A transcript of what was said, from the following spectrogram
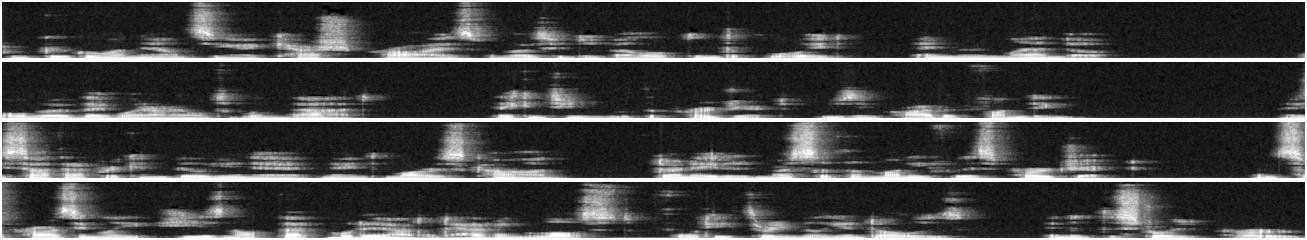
from Google announcing a cash prize for those who developed and deployed a moon lander Although they were unable to win that, they continued with the project using private funding. A South African billionaire named Maurice Kahn donated most of the money for this project, and surprisingly, he is not that put out at having lost $43 million in a destroyed probe.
